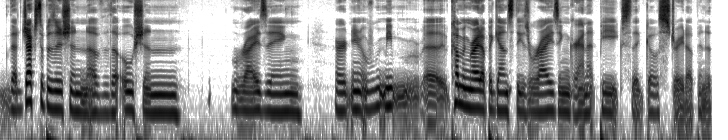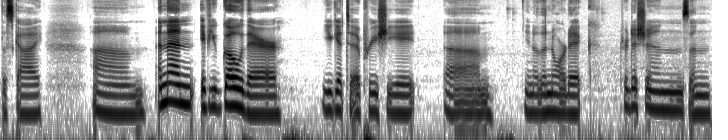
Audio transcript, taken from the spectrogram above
the juxtaposition of the ocean rising or you know me, uh, coming right up against these rising granite peaks that go straight up into the sky. Um, and then if you go there you get to appreciate um, you know the nordic traditions and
